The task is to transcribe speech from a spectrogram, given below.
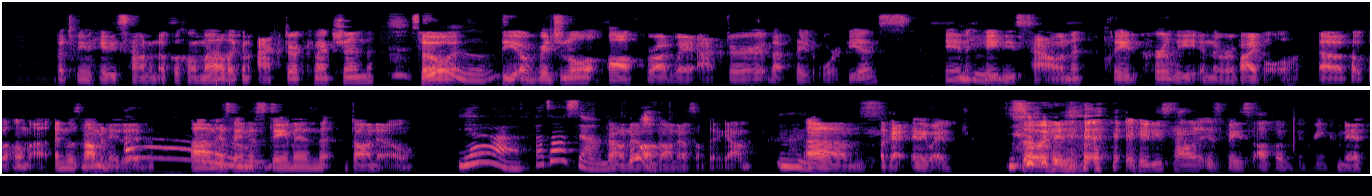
between Hadestown and Oklahoma, like an actor connection. So Ooh. the original off-Broadway actor that played Orpheus in Mhm. Hadestown played Curly in the revival of Oklahoma and was nominated. Um, his name is Oh. Damon Daunno. Yeah, that's awesome. Daunno, cool. Daunno something, yeah. Mhm. Um, okay, anyway. So Hadestown is based off of the Greek myth,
